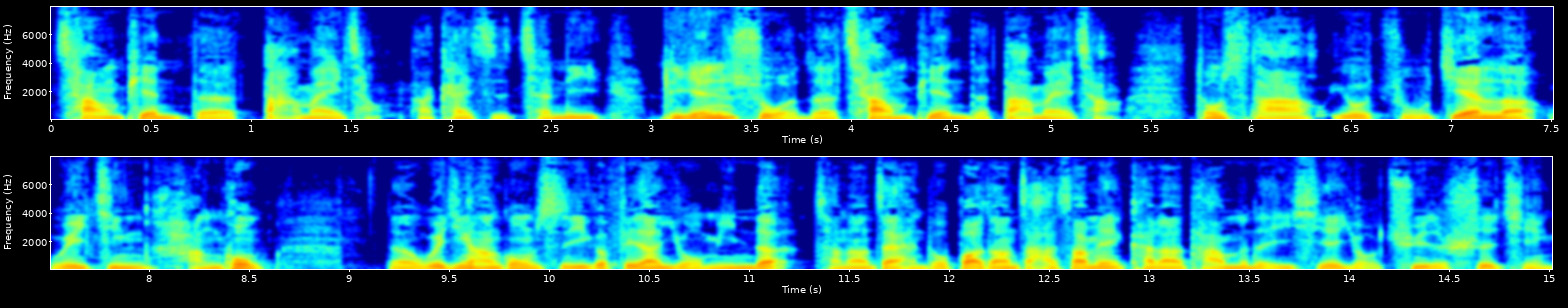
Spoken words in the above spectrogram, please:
唱片的大卖场，他开始成立连锁的唱片的大卖场。同时，他又组建了维京航空。呃，维京航空是一个非常有名的，常常在很多报章杂志上面看到他们的一些有趣的事情。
